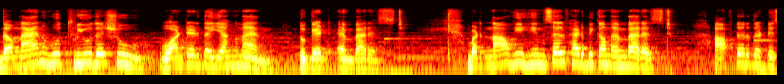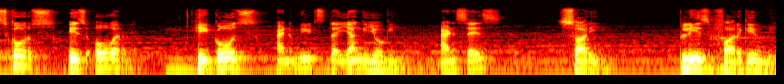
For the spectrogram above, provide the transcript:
The man who threw the shoe wanted the young man to get embarrassed. But now he himself had become embarrassed. After the discourse is over, he goes and meets the young yogi and says, Sorry, please forgive me.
